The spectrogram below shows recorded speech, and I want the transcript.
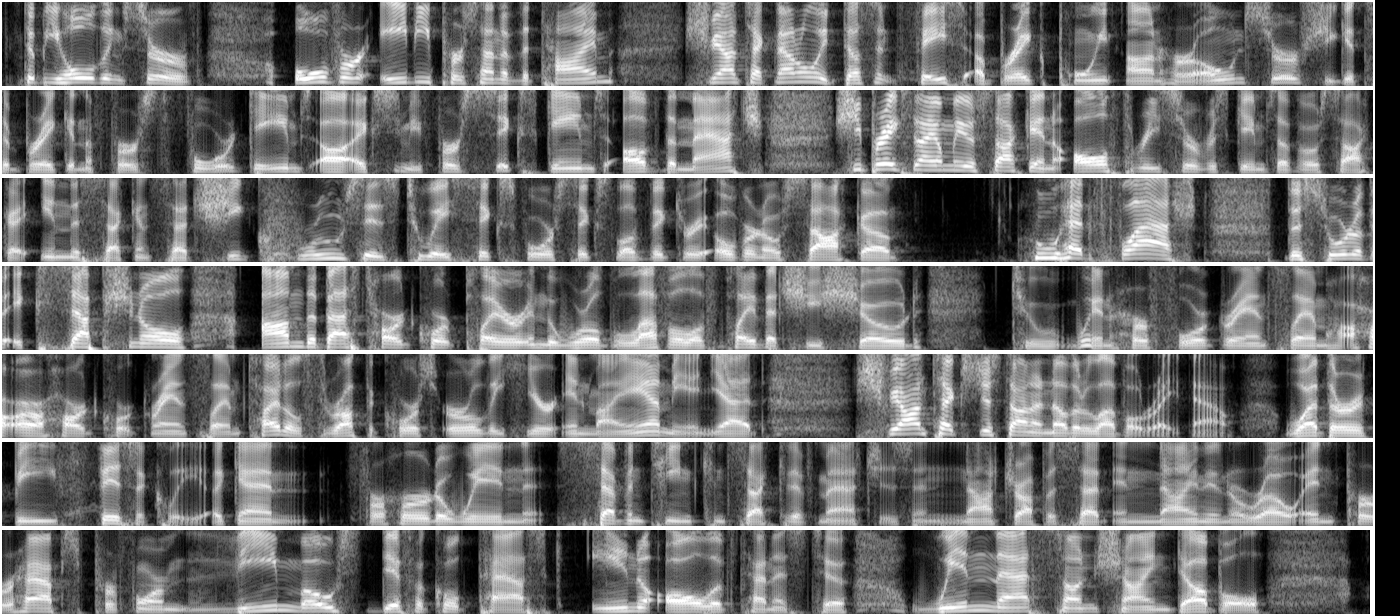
to be holding serve over 80% of the time. Swiatek not only doesn't face a break point on her own serve, she gets a break in the first four games, uh, excuse me, first six games of the match. She breaks Naomi Osaka in all three service games of Osaka in the second set. She cruises to a 6 4 6 love victory over an Osaka who had flashed the sort of exceptional, I'm the best hardcourt player in the world level of play that she showed to win her four Grand Slam, her hardcourt Grand Slam titles throughout the course early here in Miami. And yet, Swiatek's just on another level right now, whether it be physically. Again, for her to win 17 consecutive matches and not drop a set in nine in a row, and perhaps perform the most difficult task in all of tennis to win that sunshine double.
